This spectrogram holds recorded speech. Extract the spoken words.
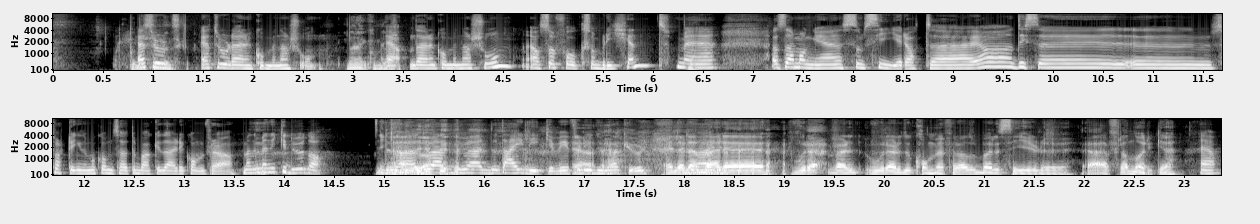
på Jeg tror, jeg tror det er en kombinasjon. Det er en Ja, kombinasjon. det er en kombinasjon. Altså folk som blir kjent med Altså det er mange som sier at eh, ja, disse eh, svartingene må komme seg tilbake der de kommer fra. Men, men ikke du, da. Du er, du, er, du er, deg liker vi fordi Ja, du er kul. Eller den er- derre hvor, hvor er det du kommer fra? Så bare sier du Jeg er fra Norge. ja.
